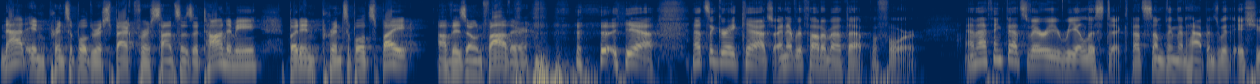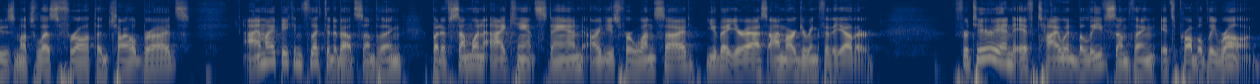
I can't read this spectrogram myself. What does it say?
Not in principled respect for Sansa's autonomy, but in principled spite of his own father. yeah, that's a great catch. I never thought about that before. And I think that's very realistic. That's something that happens with issues much less fraught than child brides. I might be conflicted about something, but if someone I can't stand argues for one side, you bet your ass I'm arguing for the other. For Tyrion, if Tywin believes something, it's probably wrong.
